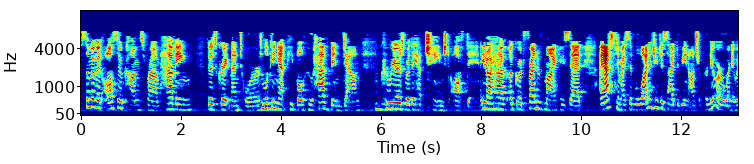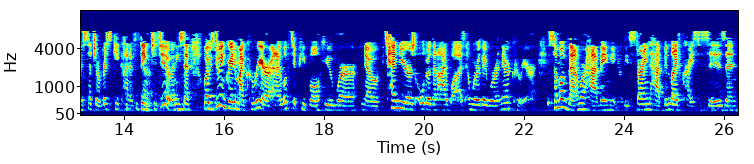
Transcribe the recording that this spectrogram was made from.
Some of it also comes from having those great mentors, Mhm. looking at people who have been down Mhm. careers where they have changed often. You know, I have a good friend of mine who said, I asked him, I said, well, why did you decide to be an entrepreneur when it was such a risky kind of thing Yes. to do? And he said, well, I was doing great in my career and I looked at people who were, you know, 10 years older than I was and where they were in their career. Some of them were having, you know, these starting to have midlife crises and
